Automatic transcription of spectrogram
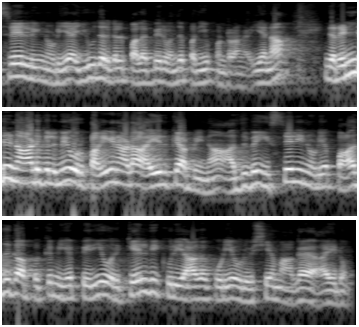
இஸ்ரேலினுடைய யூதர்கள் பல பேர் வந்து பதிவு பண்ணுறாங்க ஏன்னா இந்த ரெண்டு நாடுகளுமே ஒரு பகை நாடாக ஆயிருக்கு அப்படின்னா அதுவே இஸ்ரேலினுடைய பாதுகாப்புக்கு மிகப்பெரிய ஒரு கேள்விக்குறி ஆகக்கூடிய ஒரு விஷயமாக ஆயிடும்.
